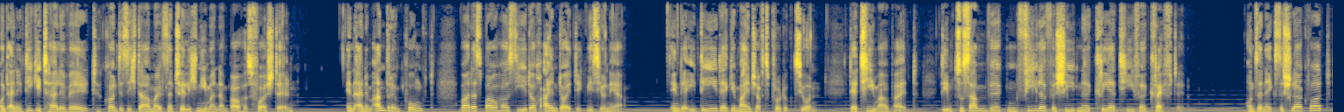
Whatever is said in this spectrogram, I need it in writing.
Und eine digitale Welt konnte sich damals natürlich niemand am Bauhaus vorstellen. In einem anderen Punkt war das Bauhaus jedoch eindeutig visionär. In der Idee der Gemeinschaftsproduktion, der Teamarbeit, dem Zusammenwirken vieler verschiedener kreativer Kräfte. Unser nächstes Schlagwort,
